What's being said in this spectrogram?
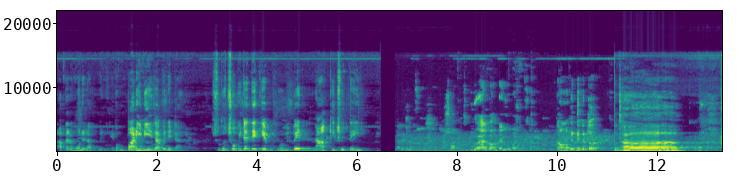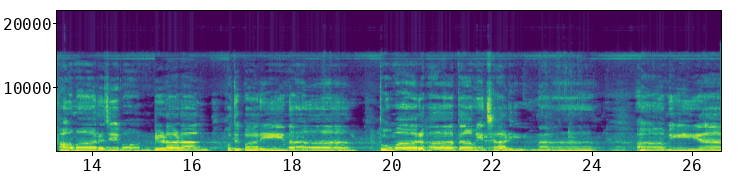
আপনারা মনে রাখবেন এবং বাড়ি নিয়ে যাবেন এটা। শুধু ছবিটা দেখে ভুলবেন না কিছুতেই। সব পুরো অ্যালবামটাই ও বানিয়েছে। তো আমাকে দেবে তো? আমার জীবন কেড়াড়াল হতে পারি না। তোমার হাত আমি ছাড়ি না। আমি আর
